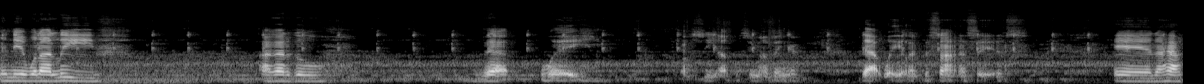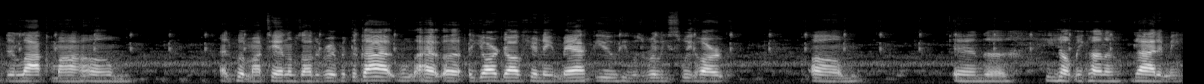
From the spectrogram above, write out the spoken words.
and then when I leave, I gotta go that way. See, I can see my finger. That way, like the sign says. And I have to lock my um. I had to put my tandems on the rear. But the guy, I have a, a yard dog here named Matthew. He was really sweetheart. Um, and uh, he helped me kind of guided me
